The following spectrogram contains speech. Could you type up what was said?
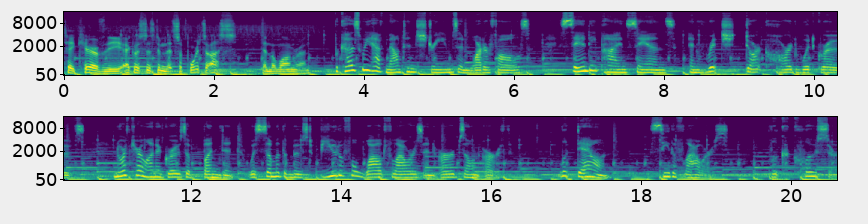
take care of the ecosystem that supports us in the long run. Because we have mountain streams and waterfalls, sandy pine sands, and rich, dark hardwood groves, North Carolina grows abundant with some of the most beautiful wildflowers and herbs on earth. Look down, see the flowers. Look closer,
